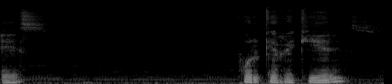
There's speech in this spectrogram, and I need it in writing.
es porque requieres,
